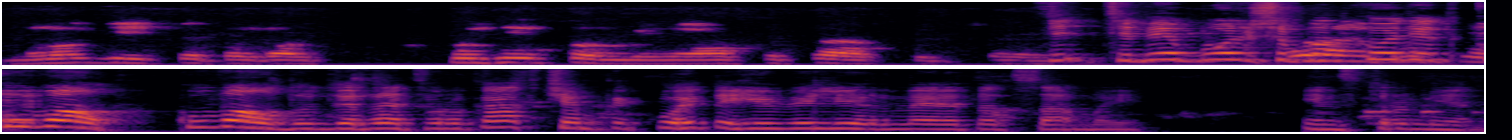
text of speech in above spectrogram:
многие что-то там кузнецом меня ассоциации. Тебе больше Ну, подходит кувал, кувалду держать в руках, чем какой-то ювелирный этот самый инструмент.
